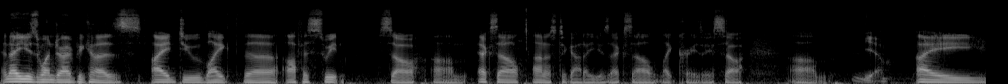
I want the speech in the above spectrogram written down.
And I use OneDrive because I do like the Office suite. So um, Excel, honest to God, I use Excel like crazy. So um, Yeah. I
